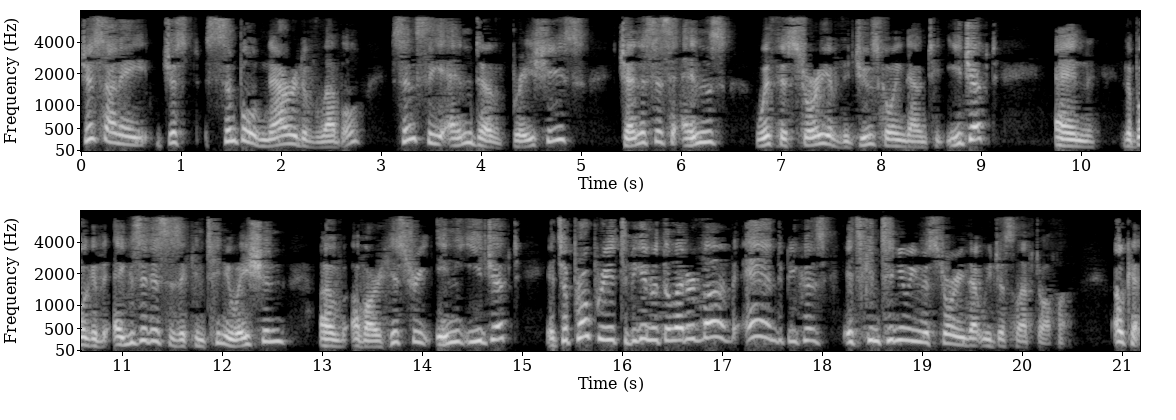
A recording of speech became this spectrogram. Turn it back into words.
just on a just simple narrative level, since the end of Breshis, Genesis ends with the story of the Jews going down to Egypt, and the book of Exodus is a continuation of, of our history in Egypt. It's appropriate to begin with the letter Vav, and because it's continuing the story that we just left off on. Okay,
